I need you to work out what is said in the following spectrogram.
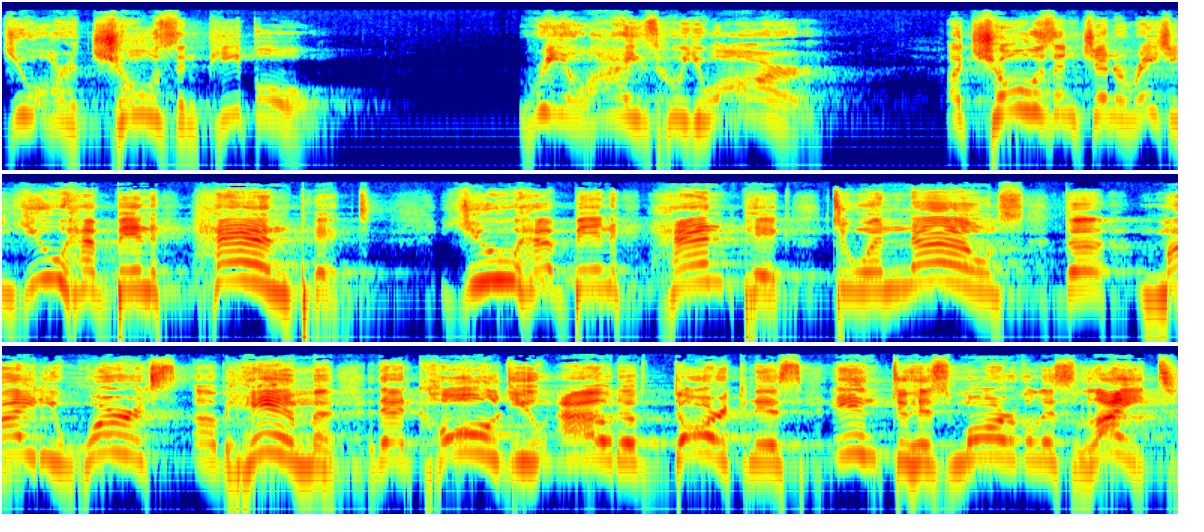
You are a chosen people. Realize who you are. A chosen generation. You have been handpicked. You have been handpicked to announce the mighty works of Him that called you out of darkness into His marvelous light.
